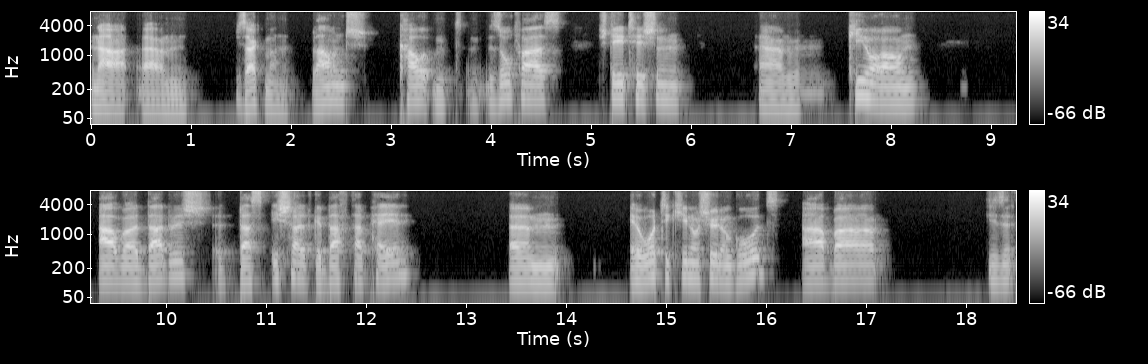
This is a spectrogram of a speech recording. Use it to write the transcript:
na, ähm, wie sagt man, Lounge, Kau Sofas, Stehtischen, ähm, Kinoraum aber dadurch, dass ich halt gedacht habe, hey, ähm, Erotik-Kino schön und gut, aber dieses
